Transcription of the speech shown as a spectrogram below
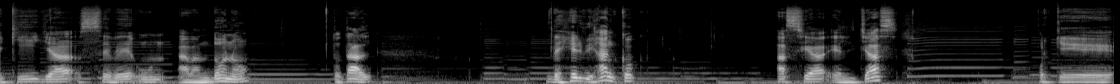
aquí ya se ve un abandono total de Herbie Hancock hacia el jazz porque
